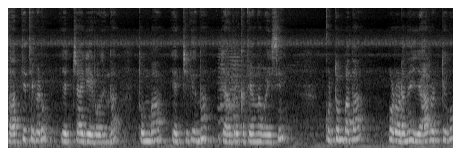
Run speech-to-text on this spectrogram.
ಸಾಧ್ಯತೆಗಳು ಹೆಚ್ಚಾಗಿ ಇರೋದ್ರಿಂದ ತುಂಬ ಹೆಚ್ಚಿಗಿನ ಜಾಗರೂಕತೆಯನ್ನು ವಹಿಸಿ ಕುಟುಂಬದ ಒಡೊಡನೆ ಯಾರೊಟ್ಟಿಗೂ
